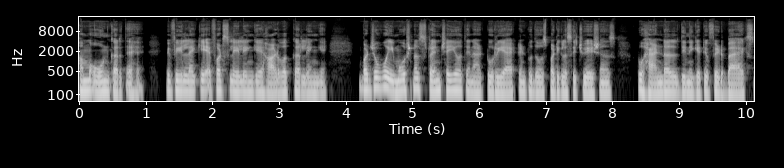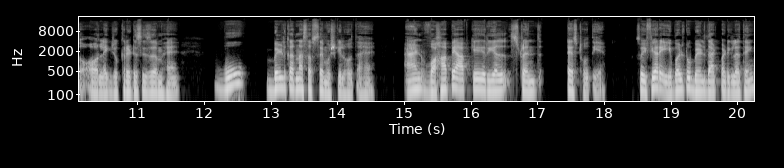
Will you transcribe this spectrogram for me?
हम ओन करते हैं। वी फील लाइक कि एफर्ट्स ले लेंगे हार्ड वर्क कर लेंगे। बट जो वो इमोशनल स्ट्रेंथ चाहिए होते हैं ना to react into those particular situations to handle the negative feedbacks और लाइक जो क्रिटिसिज्म है, वो बिल्ड करना सबसे मुश्किल होता है। एंड वहाँ पे आपके रियल स्ट्रेंथ टेस्ट होती है। So if you are able to build that particular thing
